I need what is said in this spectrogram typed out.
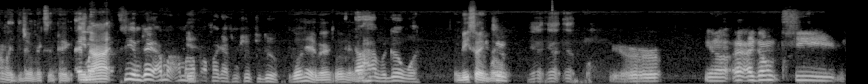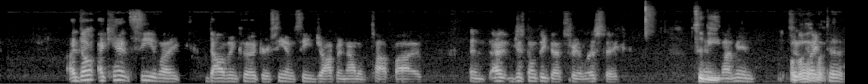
I like the Joe Mixon pick. Hey, And my- not CMJ, I'm I'm Yeah. hop off. I got some shit to do. go ahead, man. Go ahead. Y'all have a good one. And be safe, Me bro. too. Yeah, yeah, yeah. You're- You know, I, I don't see, I don't, I can't see like Dalvin Cook or CMC dropping out of top five, and I just don't think that's realistic. To be I mean, Oh, to, go ahead, like to,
